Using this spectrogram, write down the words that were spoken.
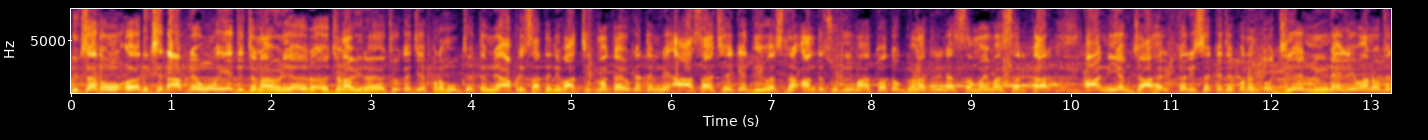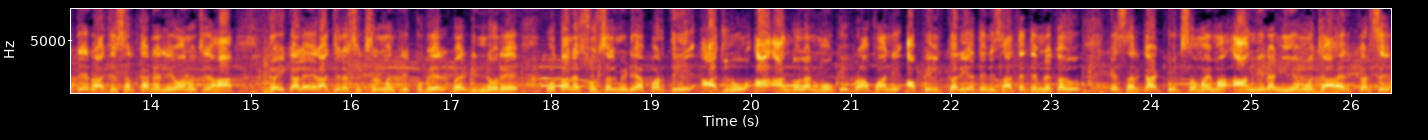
દીક્ષા હું- દીક્ષિતા, આપને હું એ જ જણાવી જણાવી રહ્યો છું કે જે પ્રમુખ છે તેમને આપણી સાથેની વાતચીતમાં કહ્યું કે તેમની આશા છે કે દિવસના અંત સુધીમાં અથવા તો ગણતરીના સમયમાં સરકાર આ નિયમ જાહેર કરી શકે છે. પરંતુ જે નિર્ણય લેવાનો છે તે રાજ્ય સરકારને લેવાનો છે. હા, ગઈકાલે રાજ્યના શિક્ષણ મંત્રી કુબેરભાઈ ડિંડોરે પોતાના સોશિયલ મીડિયા પરથી આજનું આ આંદોલન મોકૂફ રાખવાની અપીલ કરી હતી. તેની સાથે તેમણે કહ્યું કે સરકાર ટૂંક સમયમાં આ અંગેના નિયમો જાહેર કરશે.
